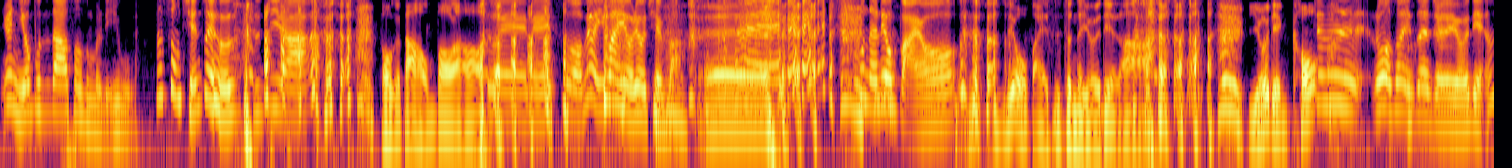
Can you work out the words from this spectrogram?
因为你又不知道要送什么礼物。那送钱最合实际啦，包个大红包啦哦。对，没错，没有一万也有六千吧。哎，不能六百哦。六百是真的有一点啊，有点抠。就是如果说你真的觉得有一点，嗯，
